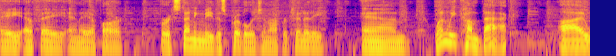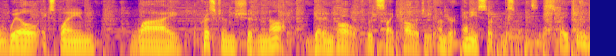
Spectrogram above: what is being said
AFA and AFR for extending me this privilege and opportunity. And when we come back, I will explain why Christians should not get involved with psychology under any circumstances. Stay tuned.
